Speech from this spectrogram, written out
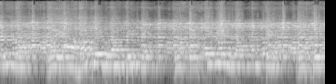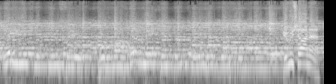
süre Laya hatırlatınca Nefesimin lanete Nefes ey gitmişse Bununla memleketimdir Resimler Gümüşhane.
